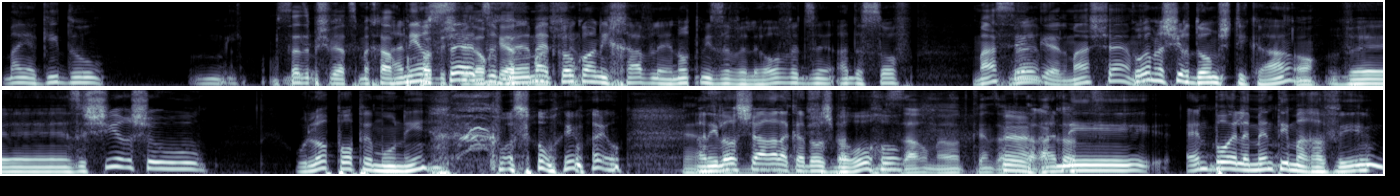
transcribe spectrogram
מה יגידו. עושה את זה בשביל עצמך, פחות אני בשביל עושה את זה להוכיח באמת, משהו. קודם כל אני חייב ליהנות מזה ולאהוב את זה עד הסוף. מה הסינגל? מה השם? קוראים לשיר דום שתיקה, או. וזה שיר שהוא הוא לא פופ אמוני, כמו שאומרים היום. כן, אני לא שר על הקדוש ברוך הוא. מוזר מאוד, כן, זה אה, הגדרה כזאת. אני... אין בו אלמנטים ערביים,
